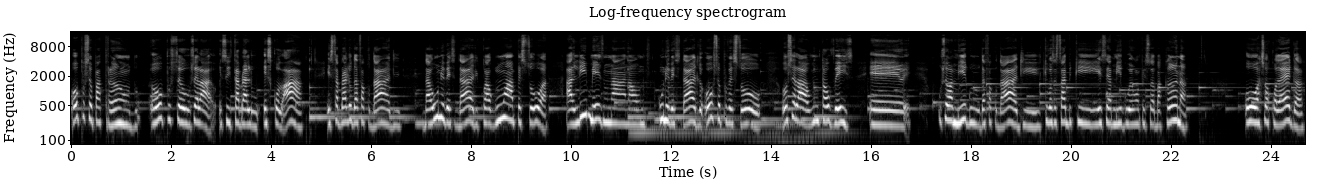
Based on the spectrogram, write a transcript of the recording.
ou pro seu patrão, ou pro seu, sei lá, esse trabalho escolar, esse trabalho da faculdade, da universidade, para alguma pessoa ali mesmo na, na universidade, ou seu professor, ou sei lá, um talvez é, o seu amigo da faculdade, que você sabe que esse amigo é uma pessoa bacana, ou a sua colega,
